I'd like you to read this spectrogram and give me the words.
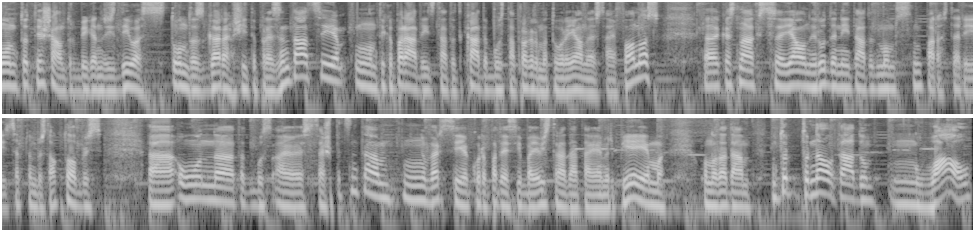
Un tur tiešām tur bija gandrīz divas stundas gara šī prezentācija. Tika parādīts, tātad, kāda būs tā programmatūra jaunajos iPhone, kas nāks jauni rudenī. Tātad mums nu, parasti arī septembris, oktobris. Uh, un uh, tad būs iOS 16. mm, versija, kura patiesībā jau izstrādātājiem ir pieejama. No tādām, nu, tur, tur nav tādu mm, wow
